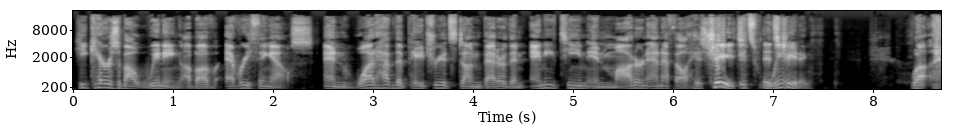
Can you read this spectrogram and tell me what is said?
he cares about winning above everything else. And what have the Patriots done better than any team in modern NFL history? Cheat. It's, it's cheating. Well,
